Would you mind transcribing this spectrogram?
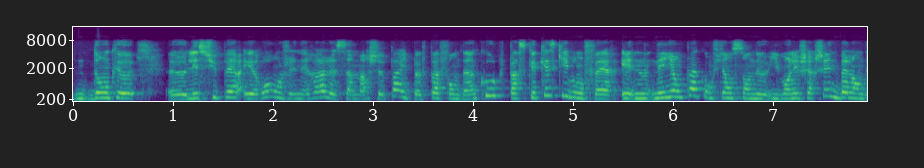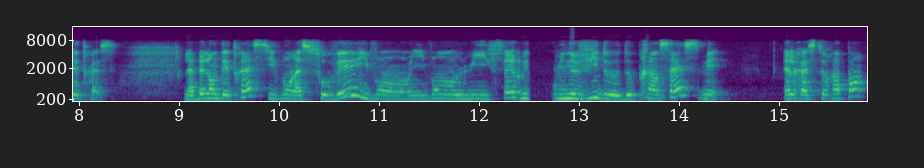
Donc euh, euh, les super héros en général, ça marche pas. Ils peuvent pas fonder un couple parce que qu'est-ce qu'ils vont faire? Et n'ayant pas confiance en eux, ils vont aller chercher une belle en détresse. La belle en détresse, ils vont la sauver, ils vont, ils vont lui faire une, vie de, de princesse, mais elle restera pas.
